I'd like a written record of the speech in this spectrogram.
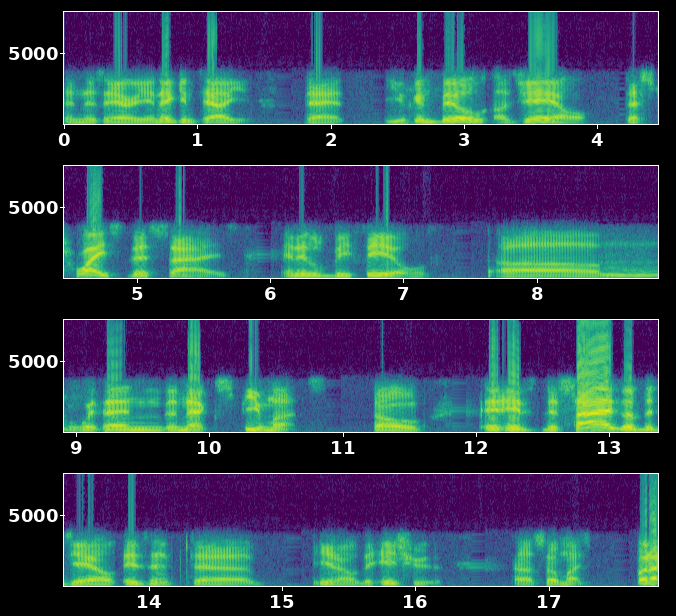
in this area, and they can tell you that you can build a jail that's twice this size, and it'll be filled um, within the next few months. So it, it's the size of the jail isn't uh, you know the issue uh, so much. But I,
